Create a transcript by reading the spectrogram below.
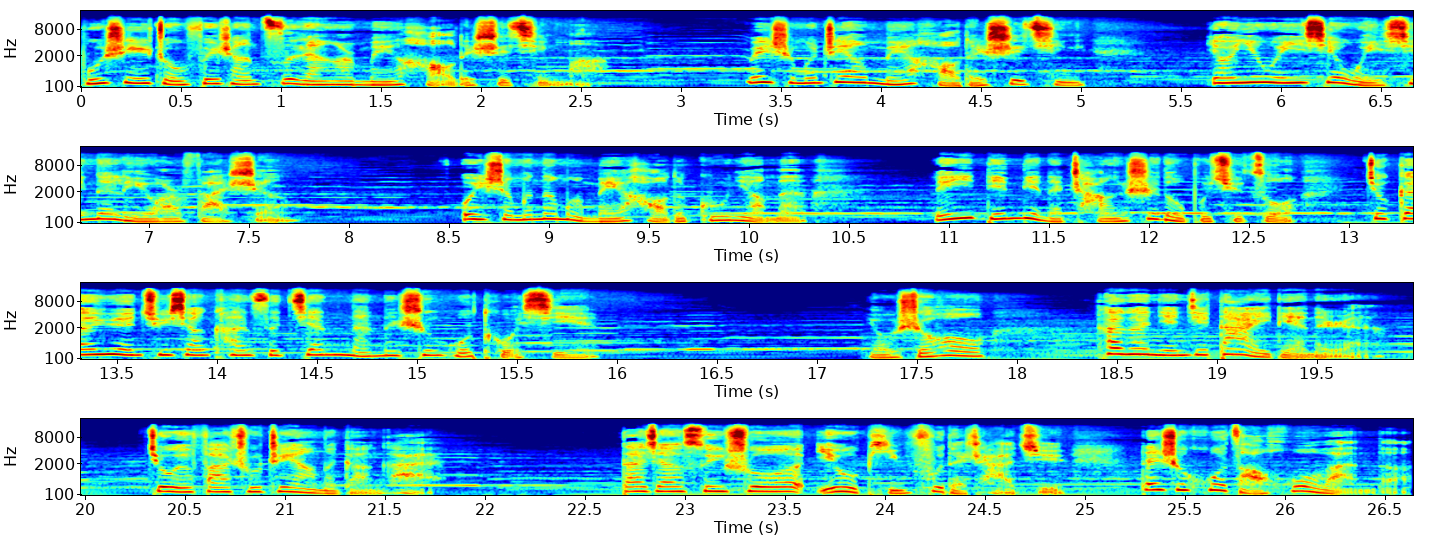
不是一种非常自然而美好的事情吗？为什么这样美好的事情，要因为一些违心的理由而发生？为什么那么美好的姑娘们，连一点点的尝试都不去做，就甘愿去向看似艰难的生活妥协？有时候，看看年纪大一点的人，就会发出这样的感慨：大家虽说也有贫富的差距，但是或早或晚的，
